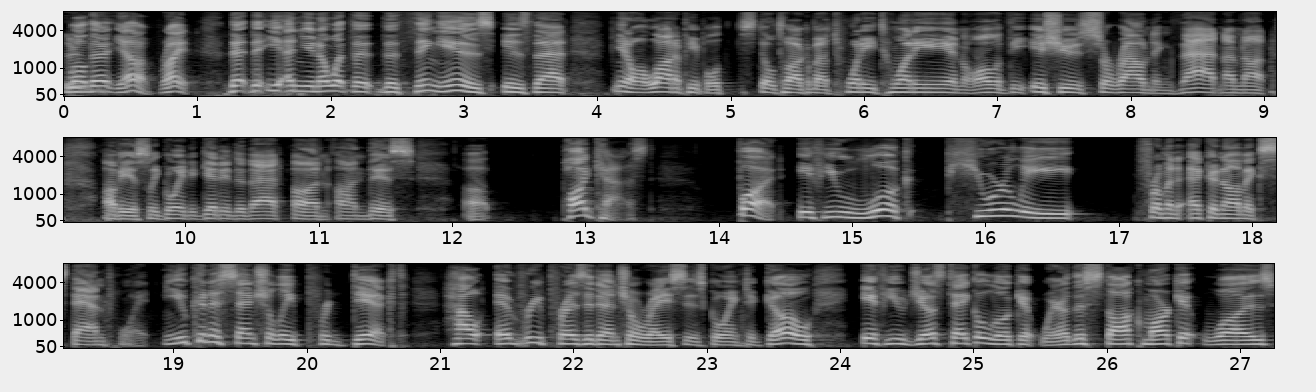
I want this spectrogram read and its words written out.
Well, that yeah, right. That, that and you know what the the thing is is that you know a lot of people still talk about 2020 and all of the issues surrounding that, and I'm not obviously going to get into that on on this uh, podcast. But if you look purely from an economic standpoint, you can essentially predict how every presidential race is going to go if you just take a look at where the stock market was,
